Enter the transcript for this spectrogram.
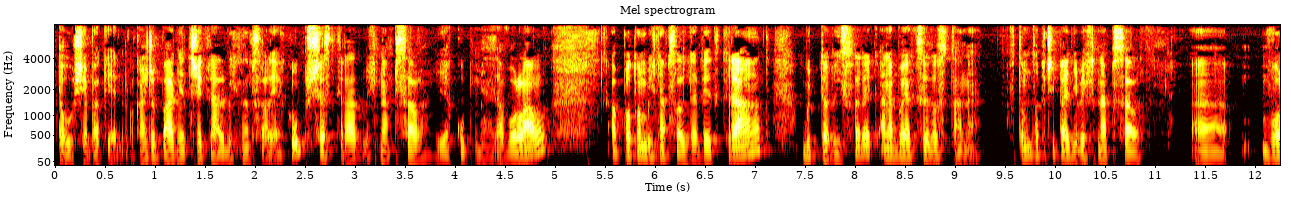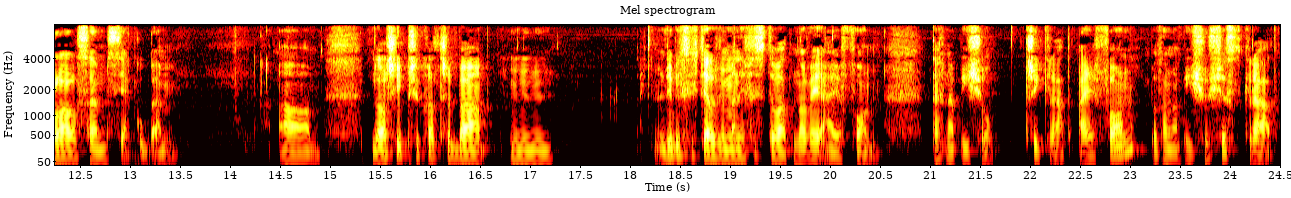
To už je pak jedno. Každopádně třikrát bych napsal Jakub, šestkrát bych napsal Jakub mi zavolal a potom bych napsal devětkrát, buď to výsledek, anebo jak se to stane. V tomto případě bych napsal uh, volal jsem s Jakubem. Uh, další příklad třeba, hm, kdybych si chtěl vymanifestovat nový iPhone, tak napíšu třikrát iPhone, potom napíšu šestkrát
